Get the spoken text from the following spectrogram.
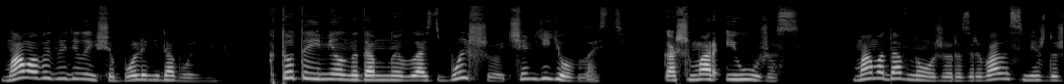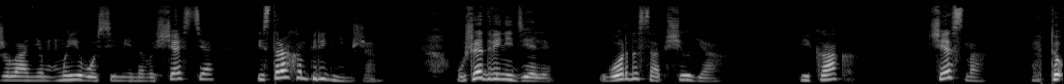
мама выглядела еще более недовольной. Кто-то имел надо мной власть большую, чем ее власть. Кошмар и ужас. Мама давно уже разрывалась между желанием моего семейного счастья и страхом перед ним же. Уже две недели, гордо сообщил я. И как? Честно, это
